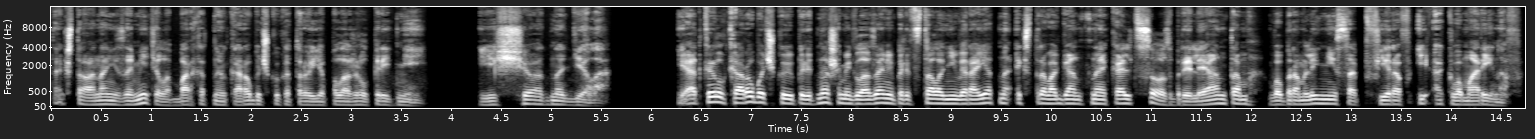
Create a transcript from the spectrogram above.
так что она не заметила бархатную коробочку, которую я положил перед ней. Еще одно дело. Я открыл коробочку, и перед нашими глазами предстало невероятно экстравагантное кольцо с бриллиантом в обрамлении сапфиров и аквамаринов.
